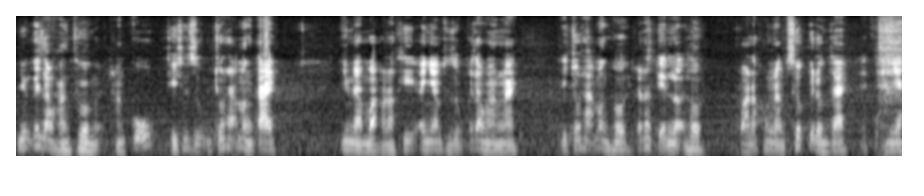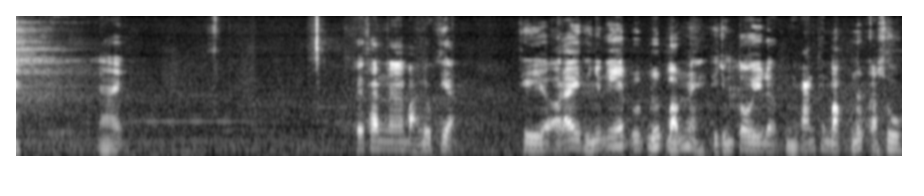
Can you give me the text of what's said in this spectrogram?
Những cái dòng hàng thường hàng cũ thì sử dụng chốt hãm bằng tay. Nhưng đảm bảo là khi anh em sử dụng cái dòng hàng này thì chốt hãm bằng hơi rất là tiện lợi hơn và nó không làm xước cái đường dây của anh em đấy. Về phần à, bảng điều khiển thì ở đây thì những cái nút bấm này thì chúng tôi được gắn thêm bọc nút cao su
